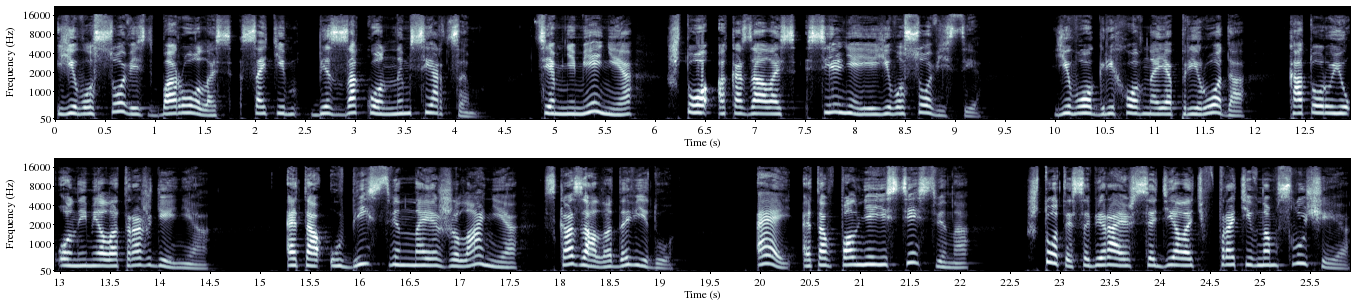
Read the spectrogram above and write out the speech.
Его совесть боролась с этим беззаконным сердцем. Тем не менее, что оказалось сильнее его совести? Его греховная природа, которую он имел от рождения – это убийственное желание сказала Давиду, «Эй, это вполне естественно. Что ты собираешься делать в противном случае?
